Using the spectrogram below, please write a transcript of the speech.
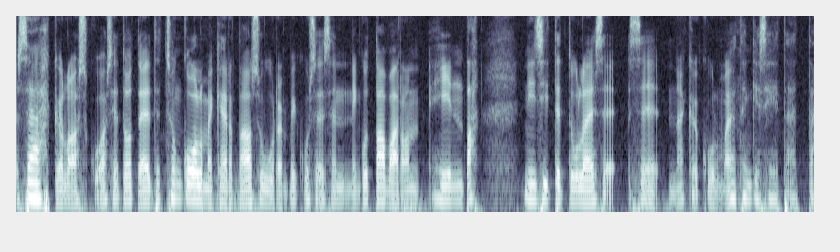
sähkölaskua ja toteat, että se on kolme kertaa suurempi kuin se sen niin kuin tavaran hinta, niin sitten tulee se, se näkökulma jotenkin siitä, että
